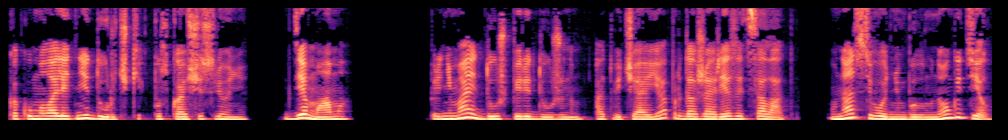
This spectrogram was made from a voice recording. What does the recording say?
как у малолетней дурочки, пускающей слюни. «Где мама?» Принимает душ перед ужином, отвечаю я, продолжая резать салат. У нас сегодня было много дел.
